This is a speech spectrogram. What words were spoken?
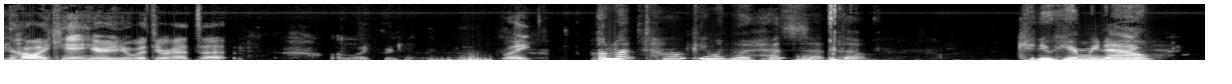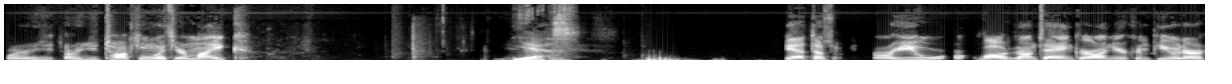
No, I can't hear you with your headset. Unlike, the like, I'm not talking with my headset though. Can you hear me now? are you are you talking with your mic? Yes. Yeah, it doesn't. Are you logged on to Anchor on your computer?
